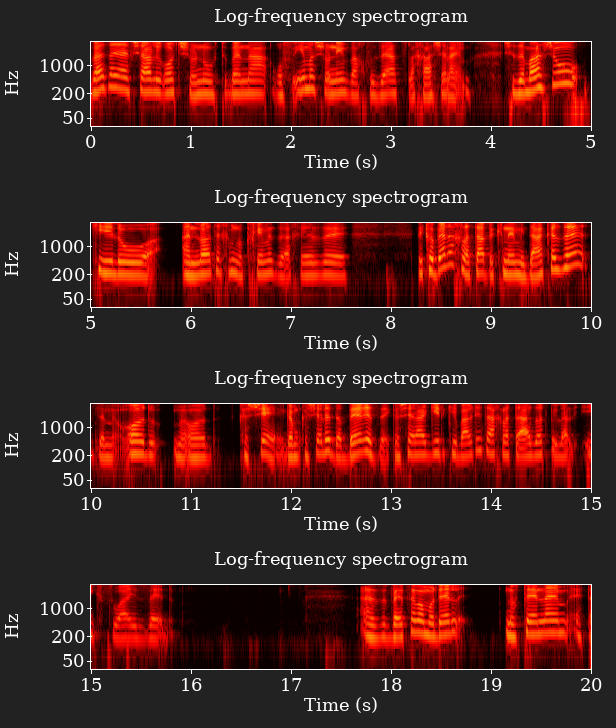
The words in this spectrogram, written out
ואז היה אפשר לראות שונות בין הרופאים השונים ואחוזי ההצלחה שלהם. שזה משהו, כאילו, אני לא יודעת איך הם לוקחים את זה אחרי זה. לקבל החלטה בקנה מידה כזה, זה מאוד מאוד קשה. גם קשה לדבר את זה, קשה להגיד, קיבלתי את ההחלטה הזאת בגלל x, y, z. אז בעצם המודל נותן להם את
